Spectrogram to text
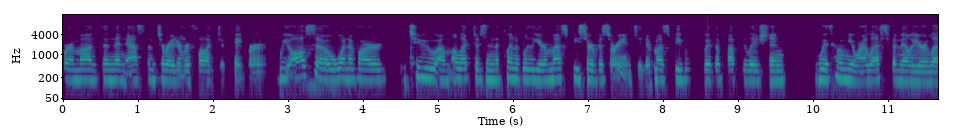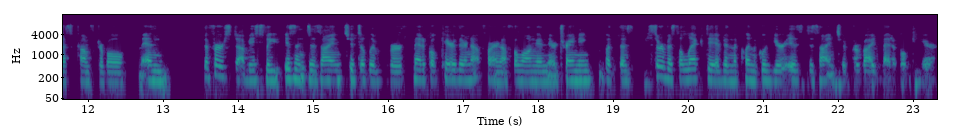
for a month and then ask them to write a reflective paper. We also, one of our two um, electives in the clinical year must be service oriented. It must be with a population with whom you are less familiar, less comfortable. And the first obviously isn't designed to deliver medical care. They're not far enough along in their training, but the service elective in the clinical year is designed to provide medical care.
